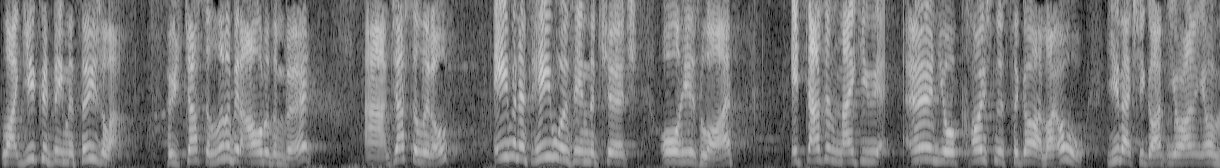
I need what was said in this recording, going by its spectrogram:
like you could be Methuselah, who's just a little bit older than Bert, um, just a little. Even if he was in the church all his life, it doesn't make you earn your closeness to God. Like, oh, you've actually got your, your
